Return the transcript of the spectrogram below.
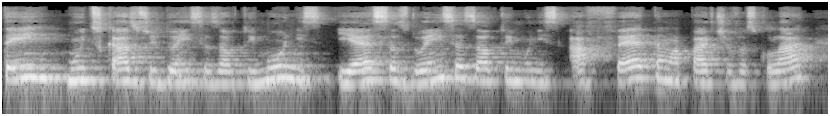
têm muitos casos de doenças autoimunes, e essas doenças autoimunes afetam a parte vascular,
